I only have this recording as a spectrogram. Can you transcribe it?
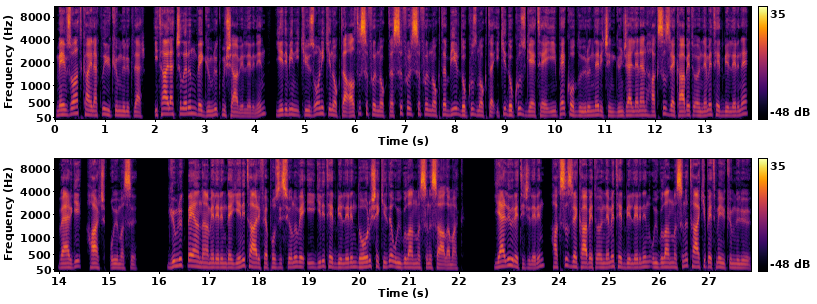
Mevzuat kaynaklı yükümlülükler, ithalatçıların ve gümrük müşavirlerinin, 7212.60.00.19.29 GTİP kodlu ürünler için güncellenen haksız rekabet önleme tedbirlerine, vergi, harç, uyması. Gümrük beyannamelerinde yeni tarife pozisyonu ve ilgili tedbirlerin doğru şekilde uygulanmasını sağlamak. Yerli üreticilerin, haksız rekabet önleme tedbirlerinin uygulanmasını takip etme yükümlülüğü.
